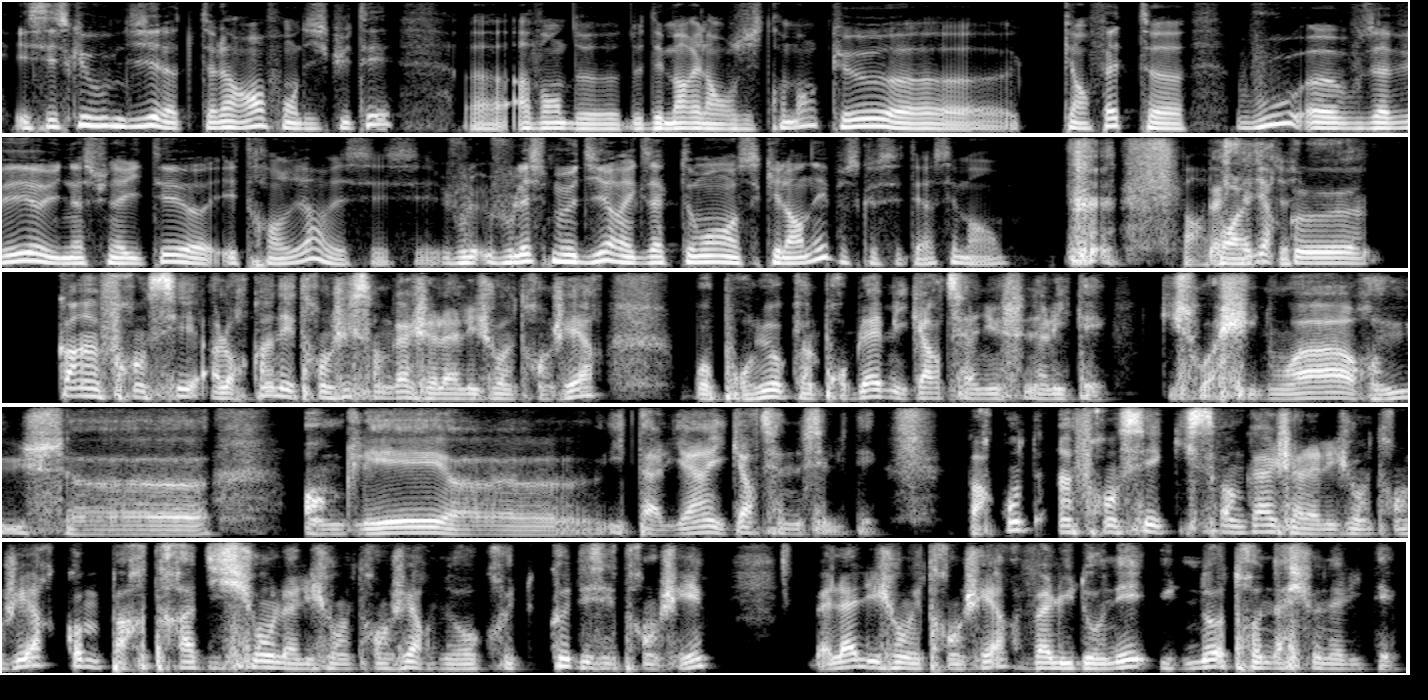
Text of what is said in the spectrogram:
Et c'est ce que vous me disiez là tout à l'heure, on discutait euh, avant de, de démarrer l'enregistrement que euh, qu'en fait euh, vous euh, vous avez une nationalité étrangère. Et c'est, c'est... Je, vous, je, vous, laisse me dire exactement ce qu'il en est parce que c'était assez marrant. bah, c'est-à-dire que quand un Français, alors quand un étranger s'engage à la Légion étrangère, bon pour lui aucun problème, il garde sa nationalité, qu'il soit chinois, russe, euh, anglais, euh, italien, il garde sa nationalité. Par contre, un Français qui s'engage à la Légion étrangère, comme par tradition la Légion étrangère ne recrute que des étrangers, ben, la Légion étrangère va lui donner une autre nationalité.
